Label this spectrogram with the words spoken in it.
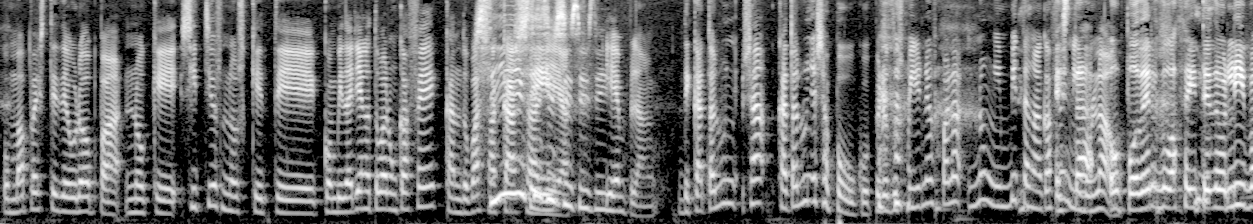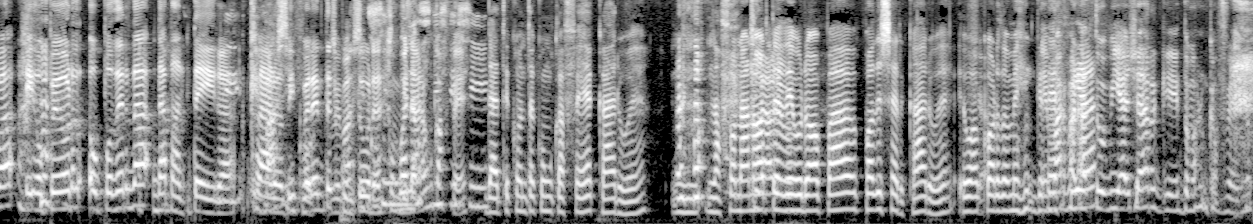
O mapa este de Europa no que sitios nos que te convidarían a tomar un café cando vas sí, a casa sí, e, sí, sí, sí, sí. e en plan, de Cataluña, xa Cataluña xa pouco, pero dos Pirineos para non invitan a café Está en ningún lado. o poder do aceite de oliva e o peor o poder da da manteiga. Sí, claro, básico, diferentes culturas. Sí, sí, bueno, un café. Sí, sí. Date conta que un café é caro, eh? na zona norte claro. de Europa pode ser caro, eh? Eu acórdome en Grecia... É máis barato viaxar que tomar un café, non?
